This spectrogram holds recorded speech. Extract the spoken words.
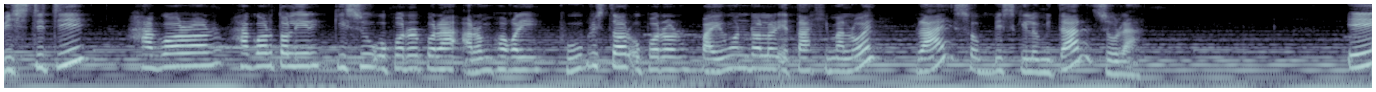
বিস্তৃতি সাগৰৰ সাগৰতলীৰ কিছু ওপৰৰ পৰা আৰম্ভ কৰি ভূপৃষ্ঠৰ ওপৰৰ বায়ুমণ্ডলৰ এটা সীমালৈ প্ৰায় চৌব্বিছ কিলোমিটাৰ যোৰা এই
